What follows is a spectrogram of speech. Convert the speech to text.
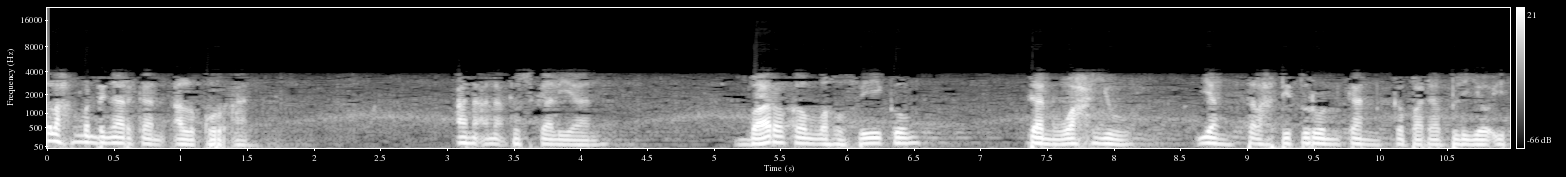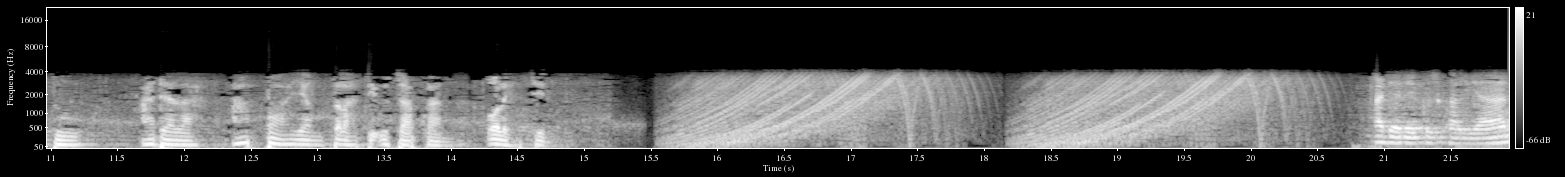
telah mendengarkan Al-Qur'an. Anak-anakku sekalian, Barakallahu fiikum dan wahyu yang telah diturunkan kepada beliau itu adalah apa yang telah diucapkan oleh jin. Adik-adikku sekalian,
